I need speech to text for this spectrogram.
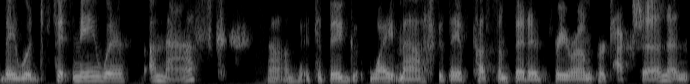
they would fit me with a mask. Um, it's a big white mask that they have custom fitted for your own protection. And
